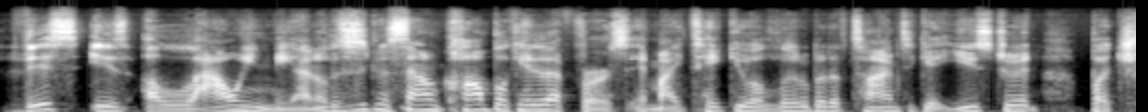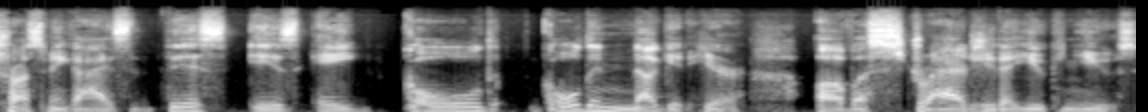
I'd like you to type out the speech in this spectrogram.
this is allowing me, I know this is going to sound complicated at first. It might take you a little bit of time to get used to it, but trust me, guys, this is a gold, golden nugget here of a strategy that you can use.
